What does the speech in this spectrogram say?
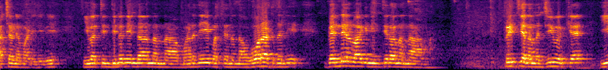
ಆಚರಣೆ ಮಾಡಿದ್ದೀವಿ. ಇವತ್ತಿನ ದಿನದಿಂದ ನನ್ನ ಮಡದಿ ಮತ್ತು ನನ್ನ ಹೋರಾಟದಲ್ಲಿ ಬೆನ್ನೆಲುವಾಗಿ ನಿಂತಿರೋ ನನ್ನ ಪ್ರೀತಿಯ ನನ್ನ ಜೀವಕ್ಕೆ ಈ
